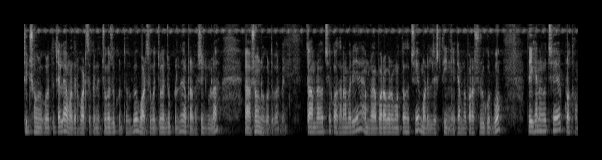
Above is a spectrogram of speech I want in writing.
শিট সংগ্রহ করতে চাইলে আমাদের হোয়াটসঅ্যাপে যোগাযোগ করতে হবে। হোয়াটসঅ্যাপে যোগাযোগ করলে আপনারা শিটগুলো আহ, সংগ্রহ করতে পারবেন। তো আমরা হচ্ছে কথা না বাড়িয়ে আমরা বরাবর মতো হচ্ছে মডেল টেস্ট তিন এটা আমরা পড়া শুরু করব। তো এখানে হচ্ছে প্রথম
